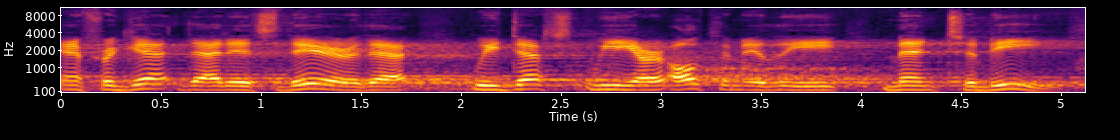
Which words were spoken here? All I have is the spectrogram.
and forget that it's there that we, des- we are ultimately meant to be.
